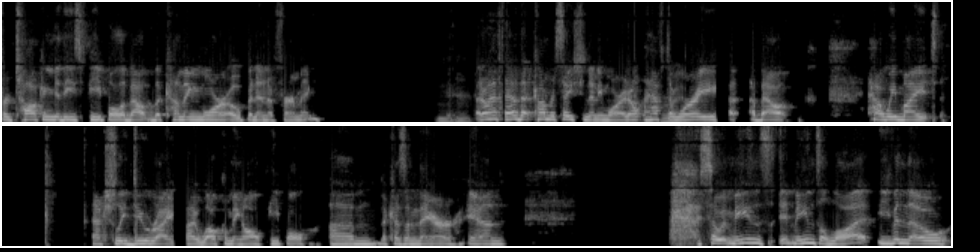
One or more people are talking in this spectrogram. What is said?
for talking to these people about becoming more open and affirming? Mm-hmm. I don't have to have that conversation anymore. I don't have to right. worry about how we might actually do right by welcoming all people um, mm-hmm. because I'm there. And so it means it means a lot, even though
